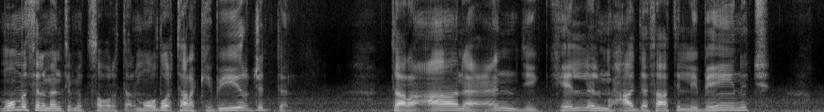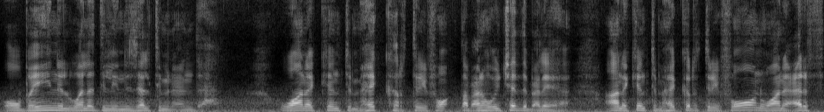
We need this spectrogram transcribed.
مو مثل ما أنت متصورة. الموضوع ترى كبير جدا. ترى أنا عندي كل المحادثات اللي بينك وبين الولد اللي نزلت من عنده. وأنا كنت مهكر تليفون طبعا هو يكذب عليها. أنا كنت مهكر التليفون وأنا أعرف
